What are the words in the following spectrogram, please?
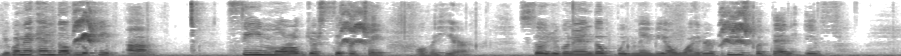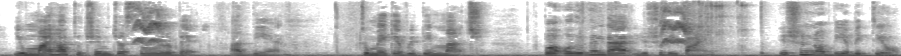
you're gonna end up looking, uh, seeing more of your zipper tape over here. So you're gonna end up with maybe a wider piece, but then if you might have to trim just a little bit at the end to make everything match. But other than that, you should be fine. It should not be a big deal.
